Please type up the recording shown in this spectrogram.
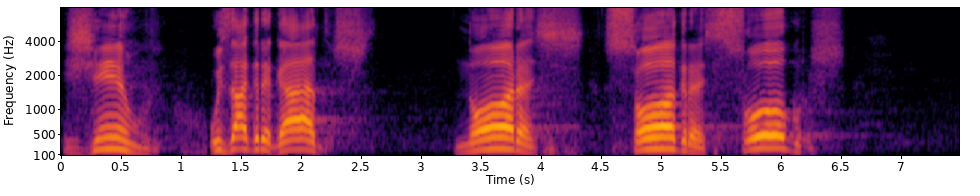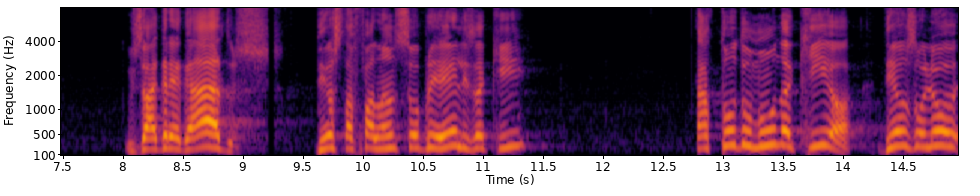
Genro, os agregados, noras, sogras, sogros, os agregados, Deus está falando sobre eles aqui. Está todo mundo aqui, ó. Deus olhou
